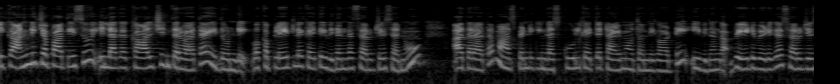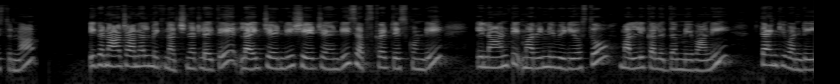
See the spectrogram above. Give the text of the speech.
ఇక అన్ని చపాతీసు ఇలాగ కాల్చిన తర్వాత ఇది ఉండి ఒక ప్లేట్లోకి అయితే ఈ విధంగా సర్వ్ చేశాను. ఆ తర్వాత మా హస్బెండ్కి ఇంకా స్కూల్కి అయితే టైం అవుతుంది కాబట్టి ఈ విధంగా వేడి వేడిగా సర్వ్ చేస్తున్నా. ఇక నా ఛానల్ మీకు నచ్చినట్లయితే లైక్ చేయండి షేర్ చేయండి సబ్స్క్రైబ్ చేసుకోండి. ఇలాంటి మరిన్ని వీడియోస్తో మళ్ళీ కలుద్దాం మీ వాణి. థ్యాంక్ యూ అండి.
